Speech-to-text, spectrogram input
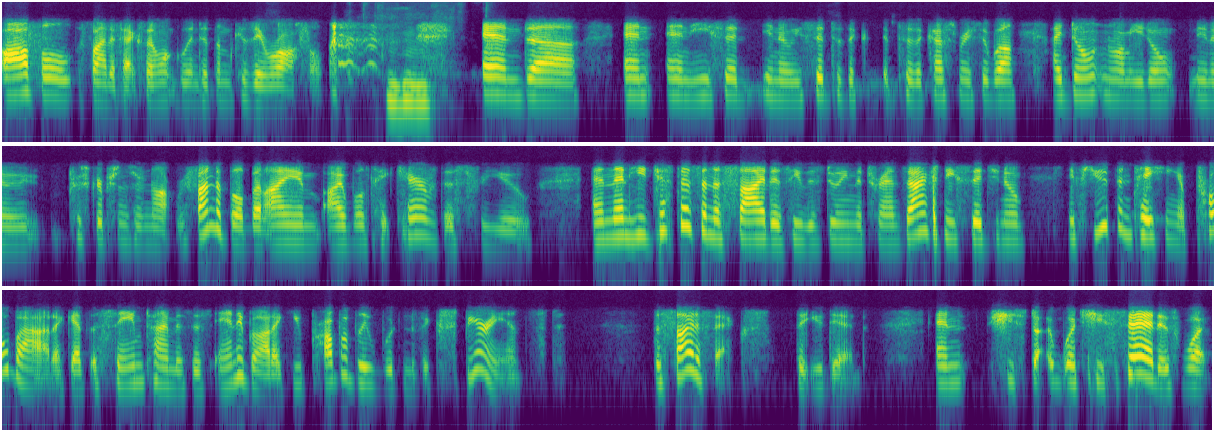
awful side effects. I won't go into them because they were awful." mm-hmm. And uh, and and he said you know he said to the to the customer he said well i don't normally you don't you know prescriptions are not refundable but i am i will take care of this for you. And then he just as an aside as he was doing the transaction he said you know if you'd been taking a probiotic at the same time as this antibiotic you probably wouldn't have experienced the side effects that you did. And she st- what she said is what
